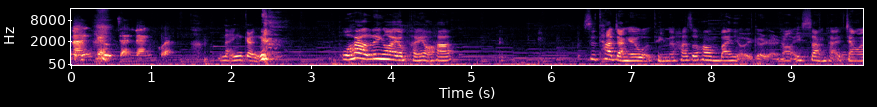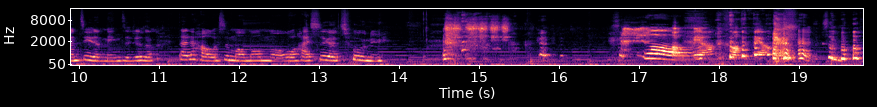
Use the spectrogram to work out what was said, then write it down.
南港展览馆，南港。我还有另外一个朋友，他是他讲给我听的。他说他们班有一个人，然后一上台讲完自己的名字，就说：“大家好，我是某某某，我还是个处女。”哇！黄标，黄标。什么？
